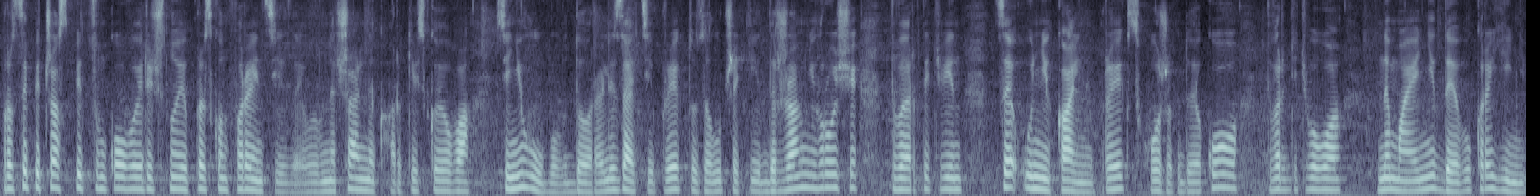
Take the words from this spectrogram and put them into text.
Про це під час підсумкової річної прес-конференції заявив начальник Харківської ОВА Сінігубов. До реалізації проєкту залучать і державні гроші, твердить він. Це унікальний проєкт, схожих до якого, твердять ВОА, немає ніде в Україні.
